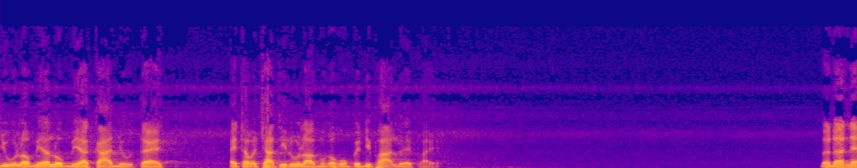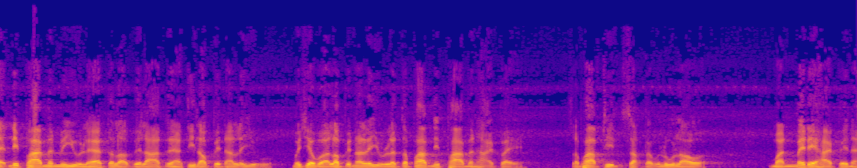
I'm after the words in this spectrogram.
อยู่เรามีอารมณ์มีอาการอยู่แต่ไอธรรมชาติที่รู้เรา มันก็คงเป็นนิพพานเรื่อยไป ดังนั้นเนี่ยนิพพานมันมีอยู่แล้ว ตลอดเวลาเนี่ยที่เราเป็นอะไรอยู่ ไม่ใช่ว่าเราเป็นอะไรอยู่แล้วสภาพนิพพานมันหายไป สภาพที่สักแต่วรู้เรา มันไม่ได้หายไปไหน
